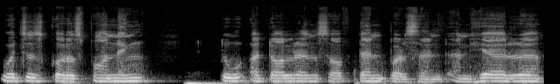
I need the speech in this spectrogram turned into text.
which is corresponding to a tolerance of 10% and here uh,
